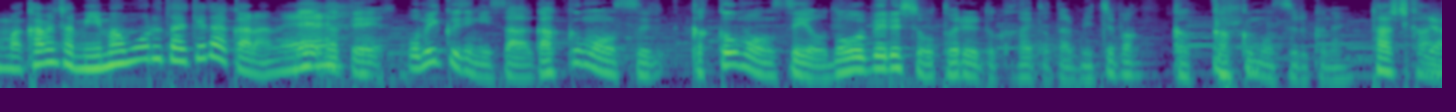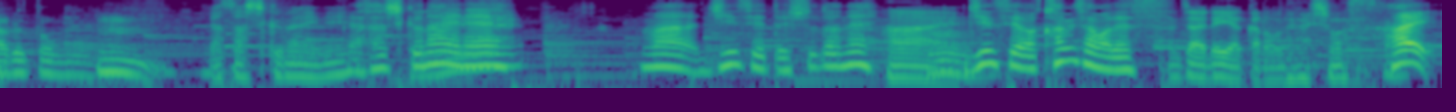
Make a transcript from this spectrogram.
まあ、神様見守るだけだからね。ね、だっておみくじにさ学問する学問せよノーベル賞取れるとか書いてあったらめっちゃば学学問するくない？確かに。やると思ううん。優しくないね優しくないね。まあ、人生と一緒だね。はい、うん人生は神様です。じゃあレイヤからお願いします。はい。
